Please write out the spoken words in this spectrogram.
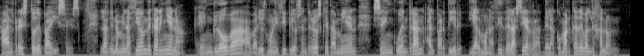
al resto de países. La denominación de Cariñena engloba a varios municipios, entre los que también se encuentran Alpartir y Almonacid de la Sierra, de la comarca de Valdejalón.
